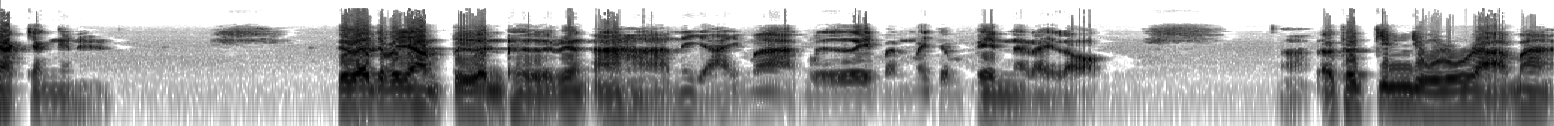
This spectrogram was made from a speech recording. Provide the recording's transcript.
ยากจังไงนะคือเราจะพยายามเตือนเธอเรื่องอาหารนี่ใหญ่มากเลย มันไม่จำเป็นอะไรหรอกแล้วเธอกินอยู่รู้รามาก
